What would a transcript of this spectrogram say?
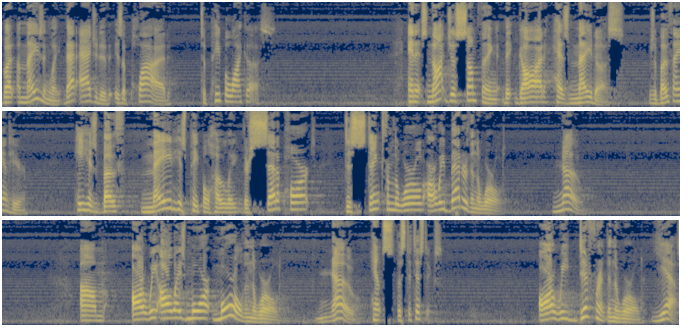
But amazingly, that adjective is applied to people like us. And it's not just something that God has made us. There's a both and here. He has both made his people holy, they're set apart, distinct from the world. Are we better than the world? No. Um, are we always more moral than the world? No. Hence the statistics. Are we different than the world? Yes.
